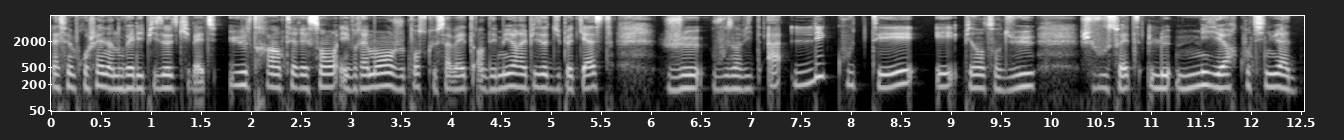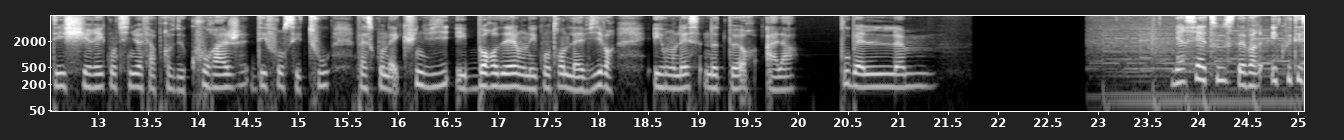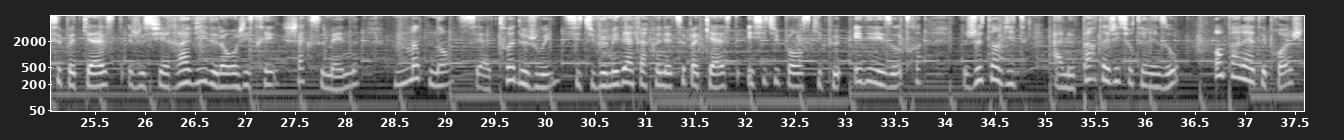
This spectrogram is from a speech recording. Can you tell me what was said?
La semaine prochaine, un nouvel épisode qui va être ultra intéressant et vraiment, je pense que ça va être un des meilleurs épisodes du podcast. Je vous invite à l'écouter et bien entendu, je vous souhaite le meilleur. Continuez à déchirer, continuez à faire preuve de courage, défoncez tout, parce qu'on n'a qu'une vie et bordel, on est content de la vivre et on laisse notre peur à la poubelle. Merci à tous d'avoir écouté ce podcast, je suis ravie de l'enregistrer chaque semaine. Maintenant, c'est à toi de jouer. Si tu veux m'aider à faire connaître ce podcast et si tu penses qu'il peut aider les autres, je t'invite à le partager sur tes réseaux, en parler à tes proches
